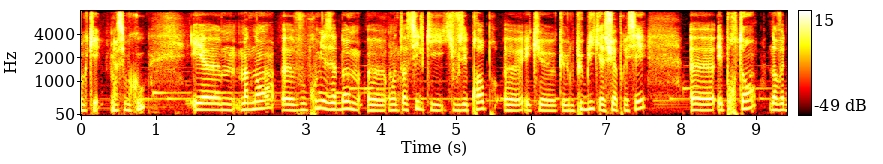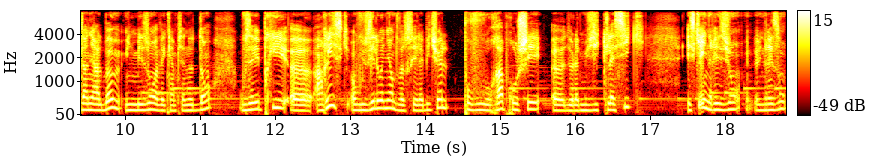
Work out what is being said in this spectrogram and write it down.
Ok, merci beaucoup. Et euh, maintenant, euh, vos premiers albums euh, ont un style qui, vous est propre et que, le public a su apprécier. et pourtant, dans votre dernier album, Une maison avec un piano dedans, vous avez pris un risque en vous éloignant de votre style habituel pour vous rapprocher de la musique classique. Est-ce qu'il y a une raison,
